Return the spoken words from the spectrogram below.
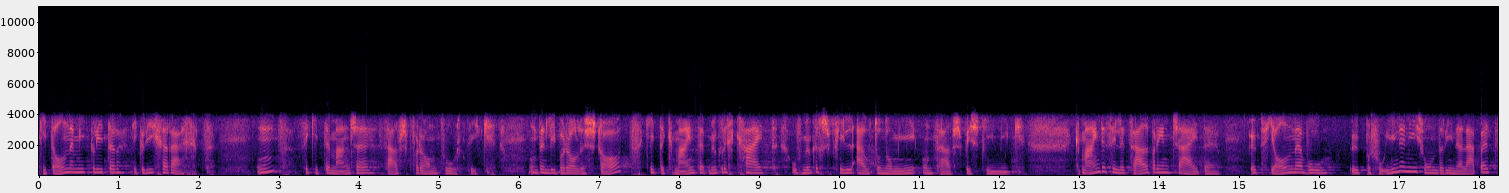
gibt allen Mitgliedern die gleichen Rechte. Und sie gibt den Menschen Selbstverantwortung. Und ein liberaler Staat gibt den Gemeinden die Möglichkeit auf möglichst viel Autonomie und Selbstbestimmung. Gemeinden sollen selber entscheiden, ob sie allen, wo jemand von ihnen ist, unter ihnen lebt,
